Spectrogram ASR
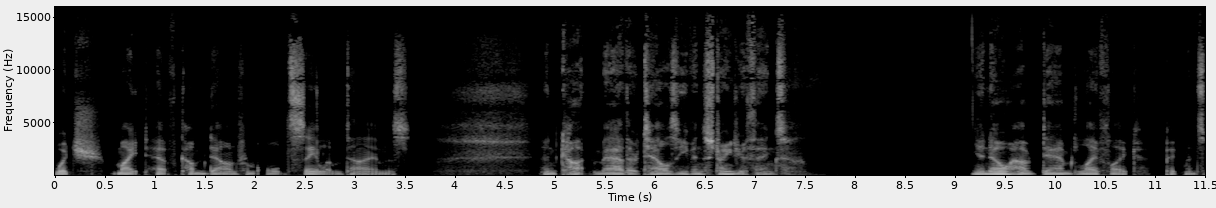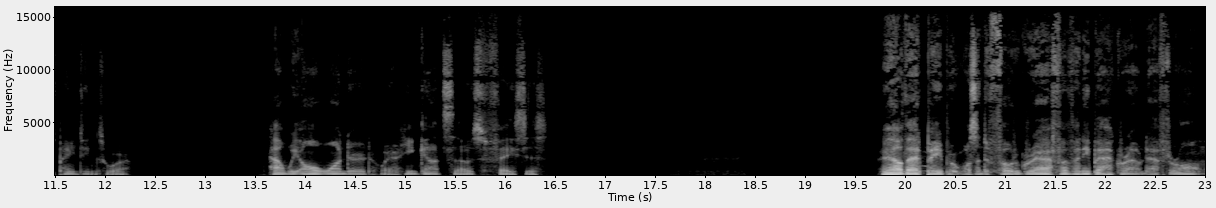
which might have come down from old Salem times. And Cotton Mather tells even stranger things. You know how damned lifelike Pickman's paintings were. How we all wondered where he got those faces. Well, that paper wasn't a photograph of any background after all.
